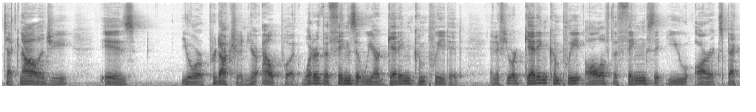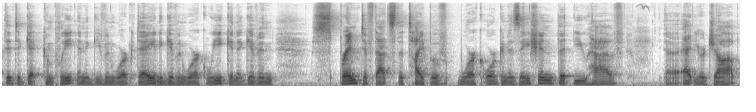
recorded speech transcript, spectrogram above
technology is your production, your output. What are the things that we are getting completed? And if you are getting complete all of the things that you are expected to get complete in a given work day, in a given work week, in a given sprint, if that's the type of work organization that you have uh, at your job,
